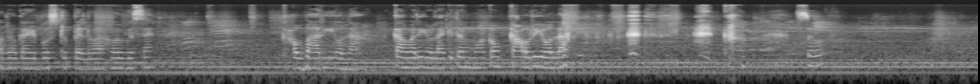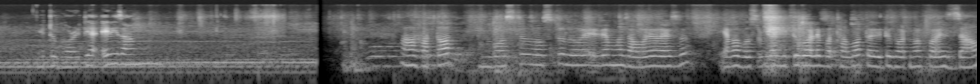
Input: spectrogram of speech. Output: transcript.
অদৰকাৰী বস্তু পেলোৱা হৈ গৈছে। কাউবাৰী অলা কাৱাৰী অলা কেতিয়াবা মই কওঁ কাউৰী অলা চ' এইটো ঘৰ এতিয়া এৰি যাম। হাতত বস্তু চস্তু লৈ এতিয়া মই যাবলৈ ওলাইছোঁ। ইয়াৰ পৰা বস্তুবিলাক ইটো ঘৰলৈ পঠাব। তো ইটো ঘৰত মই ফাৰ্ষ্ট যাওঁ।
